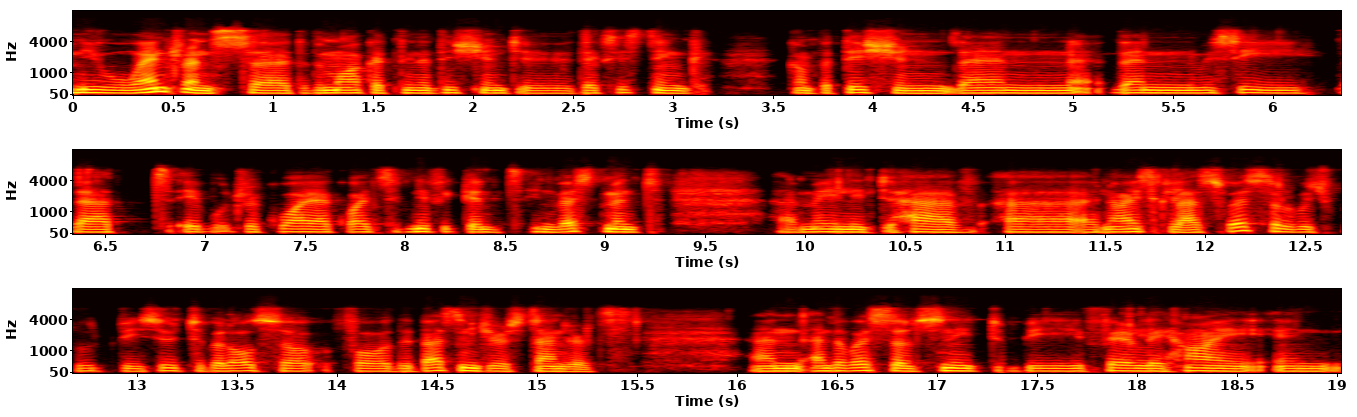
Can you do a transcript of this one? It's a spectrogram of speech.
new entrants uh, to the market, in addition to the existing competition, then then we see that it would require quite significant investment, uh, mainly to have uh, an ice class vessel, which would be suitable also for the passenger standards. And, and the vessels need to be fairly high in,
